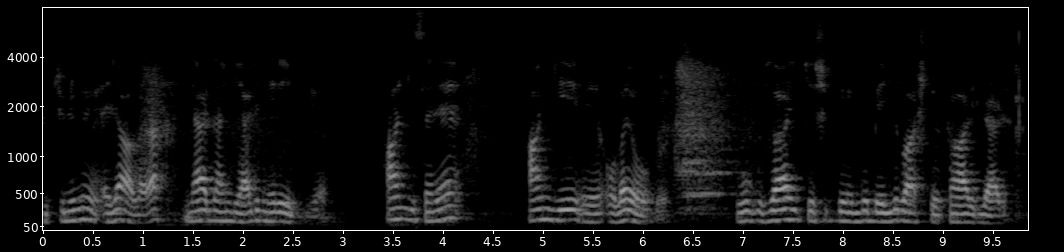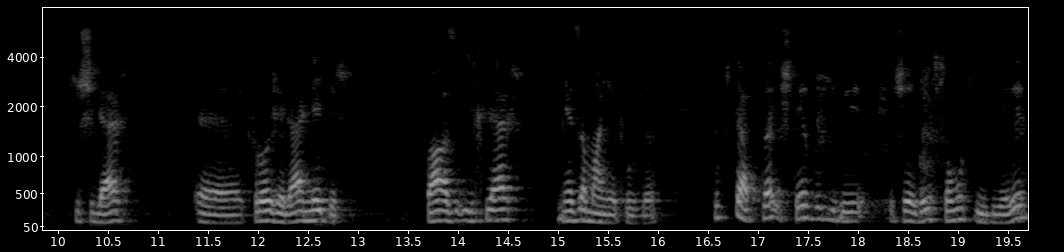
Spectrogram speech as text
bütününü ele alarak nereden geldi, nereye gidiyor? Hangi sene hangi e, olay oldu? Bu uzay keşiflerinde belli başlı tarihler, kişiler, e, projeler nedir? Bazı ilkler ne zaman yapıldı? Bu kitapta işte bu gibi şeyleri, somut bilgileri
